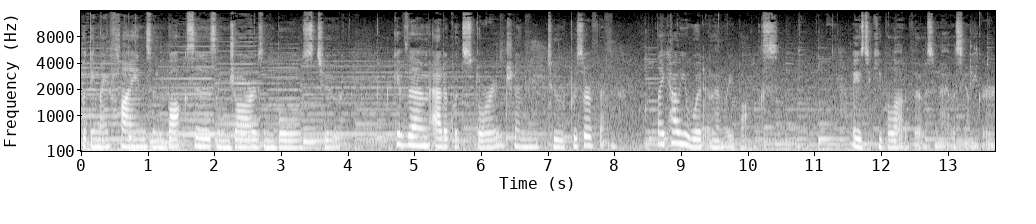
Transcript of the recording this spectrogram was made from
putting my finds in boxes and jars and bowls to give them adequate storage and to preserve them, like how you would a memory box. I used to keep a lot of those when I was younger.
